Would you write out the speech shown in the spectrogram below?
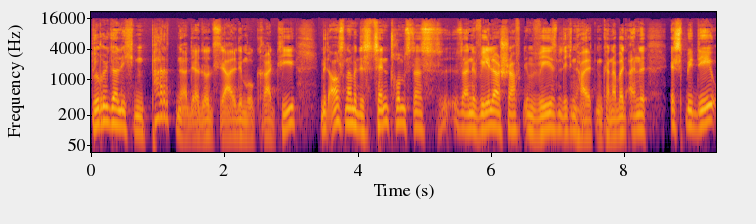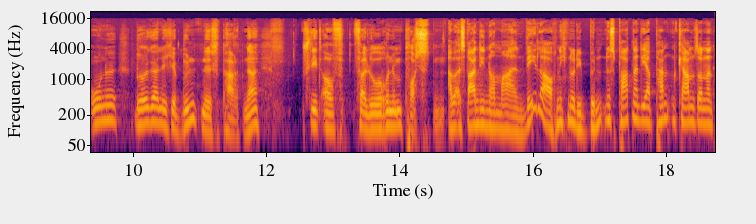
bürgerlichen Partner der Sozialdemokratie, mit Ausnahme des Zentrums, das seine Wählerschaft im Wesentlichen halten kann. Aber eine SPD ohne bürgerliche Bündnispartner steht auf verlorenem Posten. Aber es waren die normalen Wähler, auch nicht nur die Bündnispartner, die abhanden kamen, sondern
